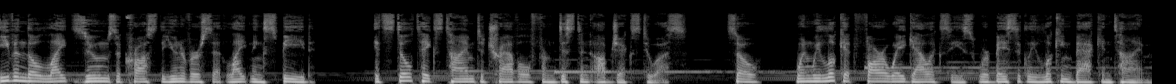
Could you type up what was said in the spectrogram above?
Even though light zooms across the universe at lightning speed, it still takes time to travel from distant objects to us. So, when we look at faraway galaxies, we're basically looking back in time.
